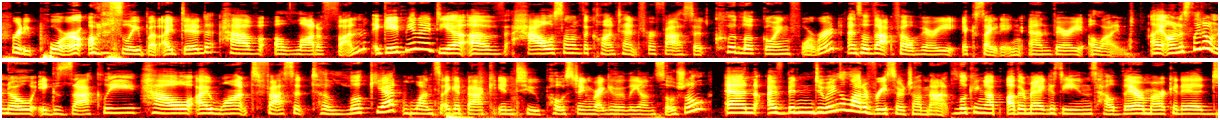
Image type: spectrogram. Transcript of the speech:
pretty poor, honestly, but I did have a lot of fun. It gave me an idea of how some of the content for Facet could look going forward. And so that felt very exciting and very aligned. I honestly don't know exactly how I want Facet to look yet once I get back into posting regularly on social. And I've been doing a lot of research on that, looking up other magazines, how they're marketed,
